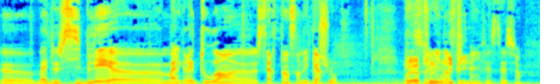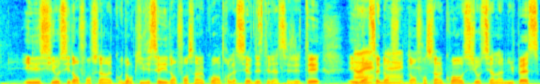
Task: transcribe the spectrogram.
bah, de cibler, malgré tout, hein, certains syndicats. Bien sûr. Oui, absolument. et puis, manifestation il essaye aussi d'enfoncer un coin. Donc il essaye d'enfoncer un coin entre la CFDT et la CGT, et il essaie d'enfoncer un coin aussi au sein de la Nupes,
